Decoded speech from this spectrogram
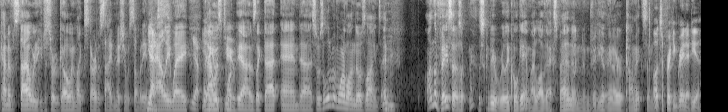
Kind of style where you could just sort of go and like start a side mission with somebody in Yes. an alleyway. Yeah. I Yeah, think it was was more, yeah, it was like that, and uh, so it was a little bit more along those lines. And on the face, of it, I was like, man, this could be a really cool game. I love X Men and, and video and our comics, and Oh, it's a freaking great idea.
